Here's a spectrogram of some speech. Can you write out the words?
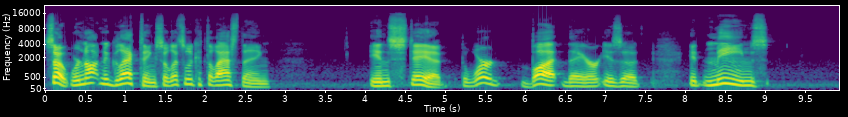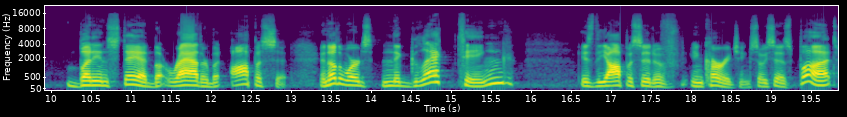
So we're not neglecting, so let's look at the last thing. Instead, the word but there is a, it means but instead, but rather, but opposite. In other words, neglecting is the opposite of encouraging. So he says, but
